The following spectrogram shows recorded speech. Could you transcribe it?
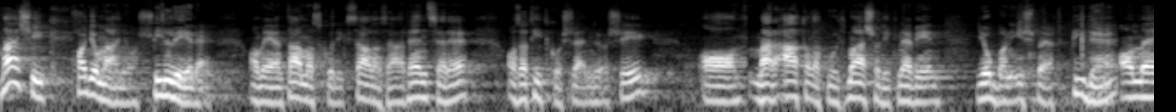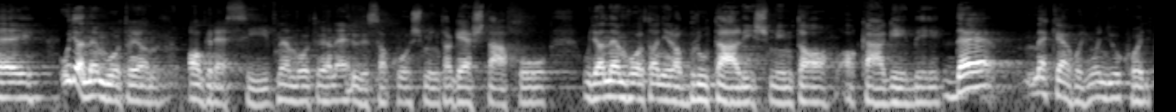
másik hagyományos pillére, amelyen támaszkodik Szálazár rendszere, az a titkos rendőrség, a már átalakult második nevén jobban ismert PIDE, amely ugyan nem volt olyan agresszív, nem volt olyan erőszakos, mint a Gestapo, ugyan nem volt annyira brutális, mint a, a KGB, de meg kell, hogy mondjuk, hogy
